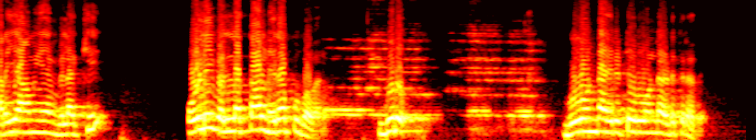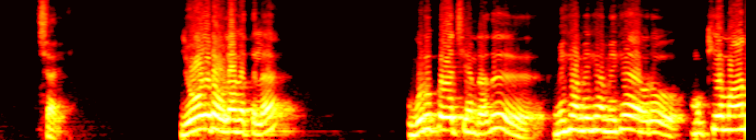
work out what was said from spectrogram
அறியாமையையும் விளக்கி ஒளி வெள்ளத்தால் நிரப்புபவர். குரு. குவண்டா இருட்டு உருவண்டா எடுக்கிறது. சரி. ஜோதிட உலகத்துல குரு பயிற்சி என்றது மிக மிக மிக ஒரு முக்கியமான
